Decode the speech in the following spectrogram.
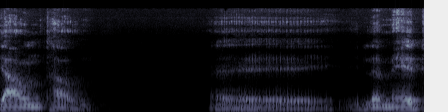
downtown ለመሄድ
